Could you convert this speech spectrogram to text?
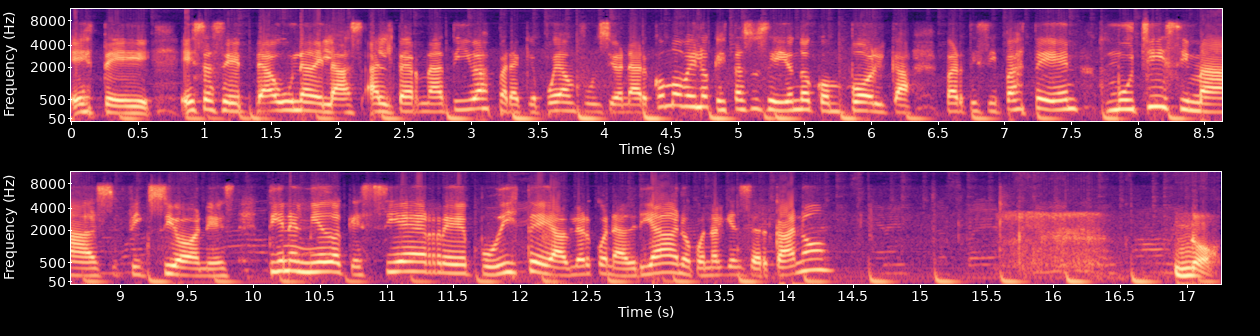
este, esa será una de las alternativas para que puedan funcionar. ¿Cómo ves lo que está sucediendo con Polka? Participaste en muchísimas ficciones. ¿Tienen miedo a que cierre? ¿Pudiste hablar con Adrián o con alguien cercano? No,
